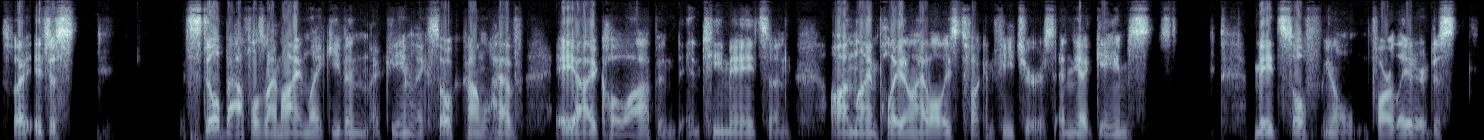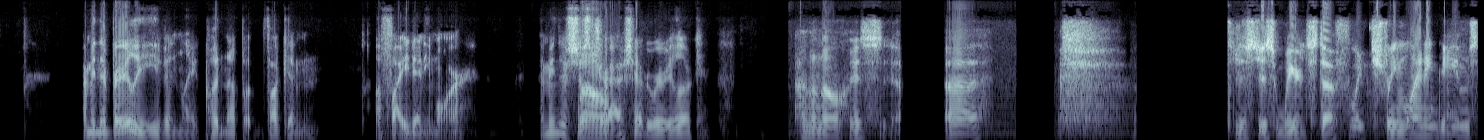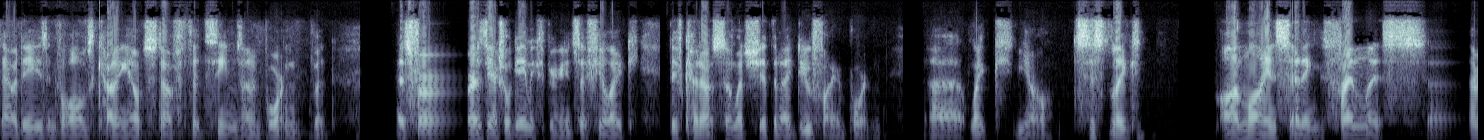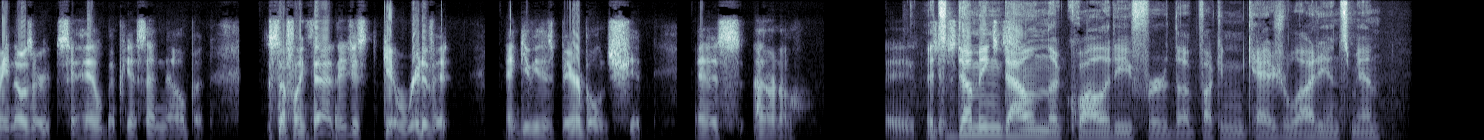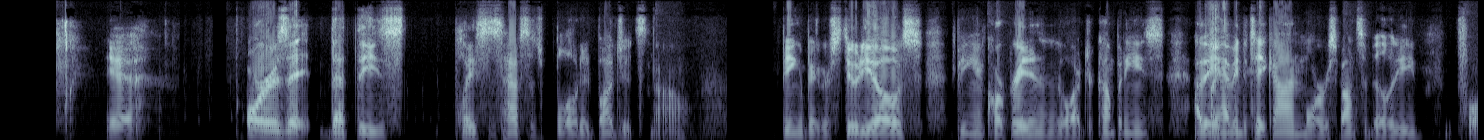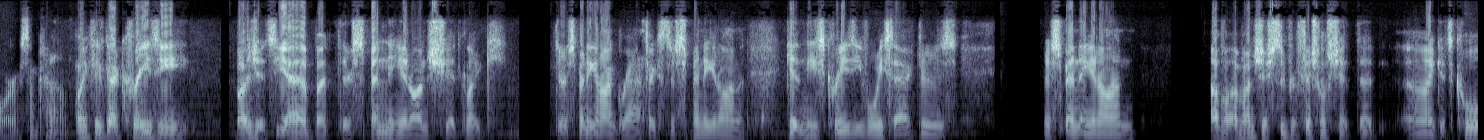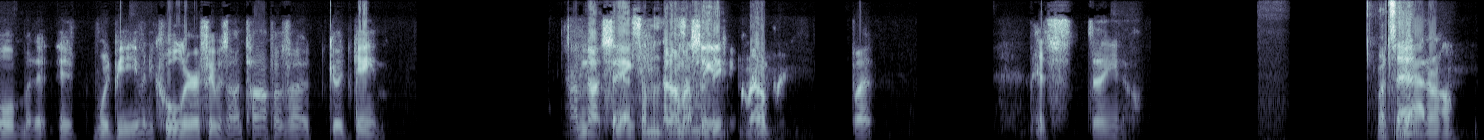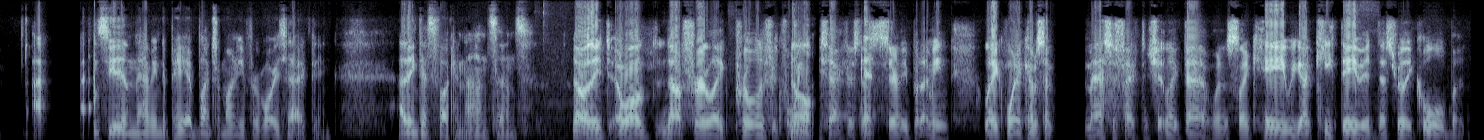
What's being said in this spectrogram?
so it just it still baffles my mind like even a game like socom will have ai co-op and, and teammates and online play and it'll have all these fucking features and yet games made so you know far later just i mean they're barely even like putting up a fucking a fight anymore i mean there's just Well- trash everywhere you look I don't know. It's uh, just just weird stuff. Like streamlining games nowadays involves cutting out stuff that seems unimportant. But as far as the actual game experience, I feel like they've cut out so much shit that I do find important. Uh, like you know, just like online settings, friend lists. Uh, I mean, those are handled by PSN now, but stuff like that, they just get rid of it and give you this bare bones shit. And it's I don't know. It it's just- dumbing down the quality for the fucking casual audience, man. Yeah. Or is it that these places have such bloated budgets now? Being bigger studios, being incorporated into larger companies, are they Like- having to take on more responsibility for some kind of? Like they've got crazy budgets, yeah, but they're spending it on shit like they're spending it on graphics, they're spending it on getting these crazy voice actors. They're spending it on a, a bunch of superficial shit that uh, like it's cool, but it, it would be even cooler if it was on top of a good game. I'm not saying yeah, some of the- I know I'm not some of saying the- anything groundbreaking, but it's the you know What's that? Yeah, I don't know. I, I don't see them having to pay a bunch of money for voice acting. I think that's fucking nonsense. No, they well not for like prolific voice No, actors and- necessarily, but I mean like when it comes to Mass Effect and shit like that, when it's like, hey, we got Keith David, that's really cool, but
